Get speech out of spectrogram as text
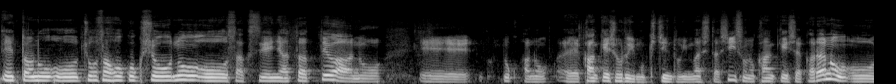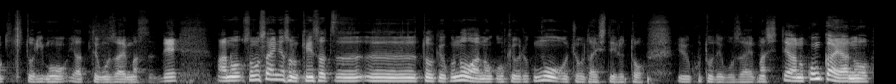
えっと、あの調査報告書の作成にあたっては、あのえー、あの、え、関係書類もきちんと見ましたし、その関係者からの聞き取りもやってございます。で、あの、その際にはその検察当局のあのご協力も頂戴しているということでございまして、あの、今回あの、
